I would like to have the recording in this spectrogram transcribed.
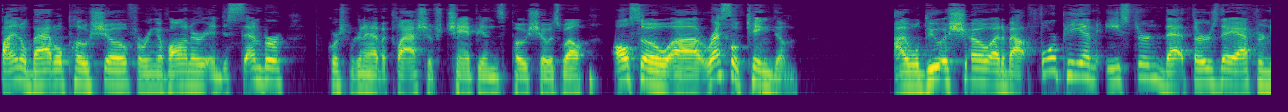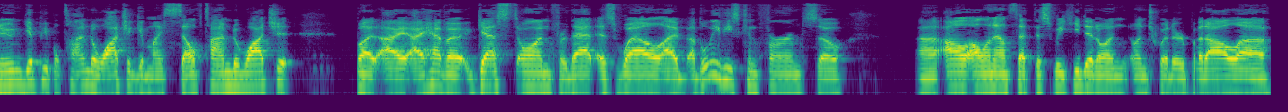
final battle post show for Ring of Honor in December. Of course, we're going to have a Clash of Champions post show as well. Also, uh, Wrestle Kingdom. I will do a show at about 4 p.m. Eastern that Thursday afternoon. Give people time to watch it. Give myself time to watch it. But I, I have a guest on for that as well. I, I believe he's confirmed, so uh, I'll, I'll announce that this week. He did on on Twitter, but I'll uh,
